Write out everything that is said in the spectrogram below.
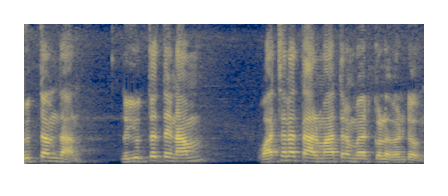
யுத்தம்தான். இந்த யுத்தத்தை நாம் வச்சனத்தால் மாத்திரம் மேற்கொள்ள வேண்டும்.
